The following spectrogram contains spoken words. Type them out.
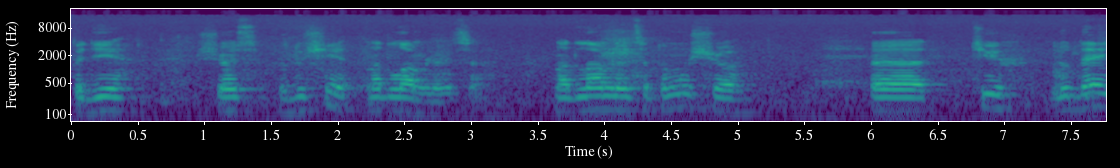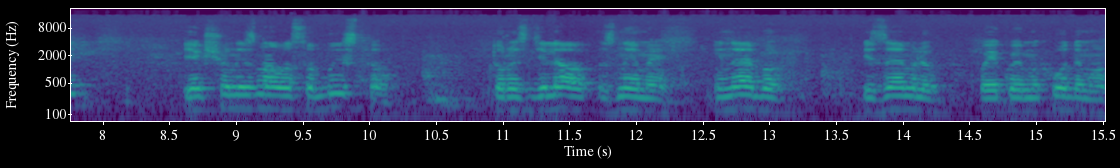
тоді щось в душі надламлюється. Надламлюється тому, що е, тих людей, якщо не знав особисто, то розділяв з ними і небо, і землю, по якій ми ходимо,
